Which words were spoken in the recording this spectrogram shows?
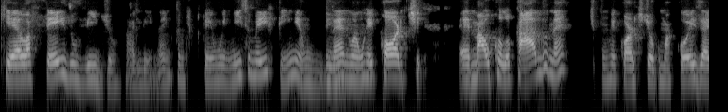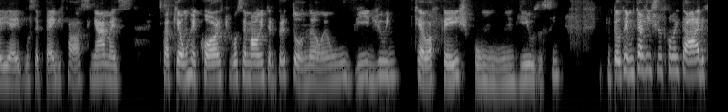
que ela fez o vídeo ali, né? Então, tipo, tem um início, meio e fim, é um, né? Não é um recorte é, mal colocado, né? Tipo, um recorte de alguma coisa, e aí você pega e fala assim, ah, mas isso aqui é um recorte, você mal interpretou. Não, é um vídeo que ela fez, tipo, um, um assim. Então tem muita gente nos comentários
